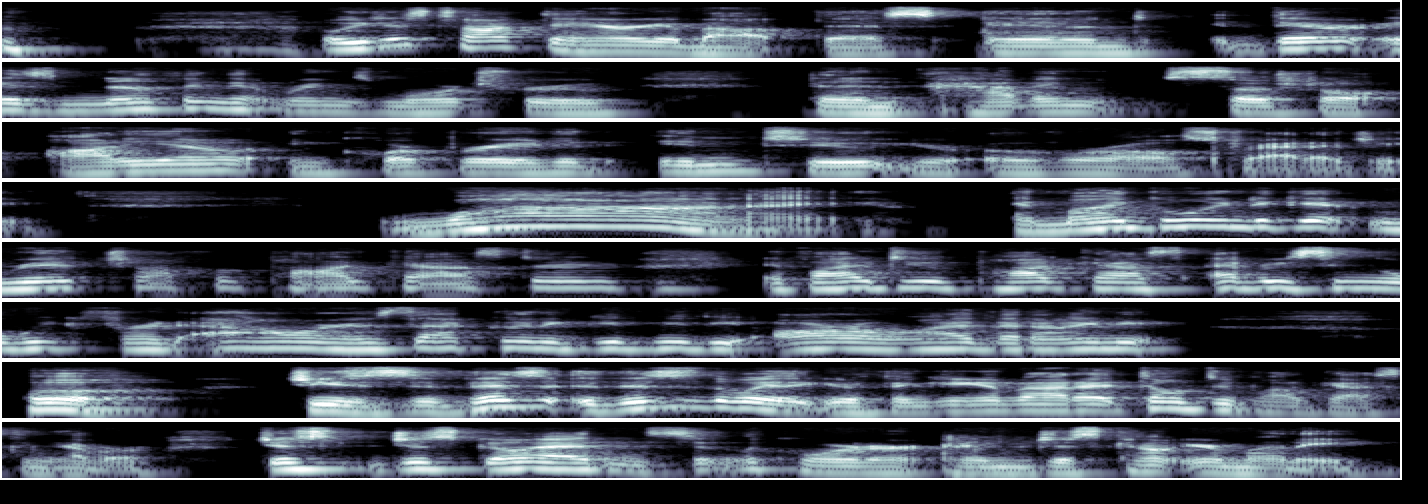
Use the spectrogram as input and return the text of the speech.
we just talked to Harry about this, and there is nothing that rings more true than having social audio incorporated into your overall strategy. Why? Am I going to get rich off of podcasting? If I do podcasts every single week for an hour, is that going to give me the ROI that I need? Oh, Jesus, if this, if this is the way that you're thinking about it, don't do podcasting ever. Just, just go ahead and sit in the corner and just count your money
